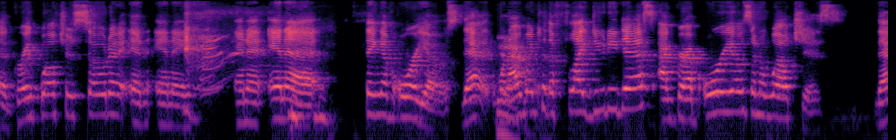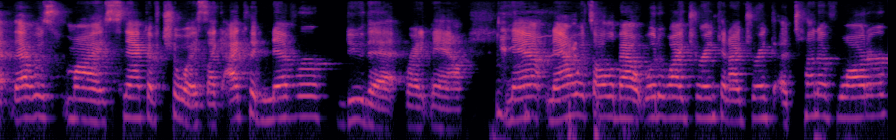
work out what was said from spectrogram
a grape Welch's soda and, and a, and a, and a thing of Oreos. That, when I went to the flight duty desk, I grabbed Oreos and a Welch's. That, that was my snack of choice. Like I could never do that right now. Now, now it's all about what do I drink? And I drink a ton of water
